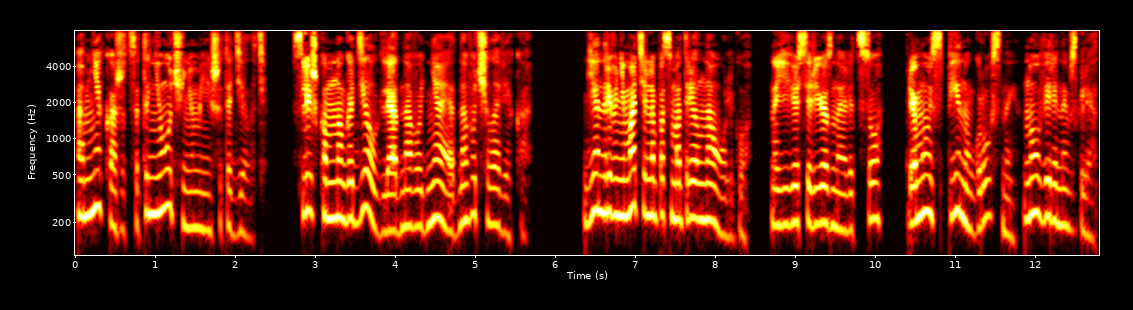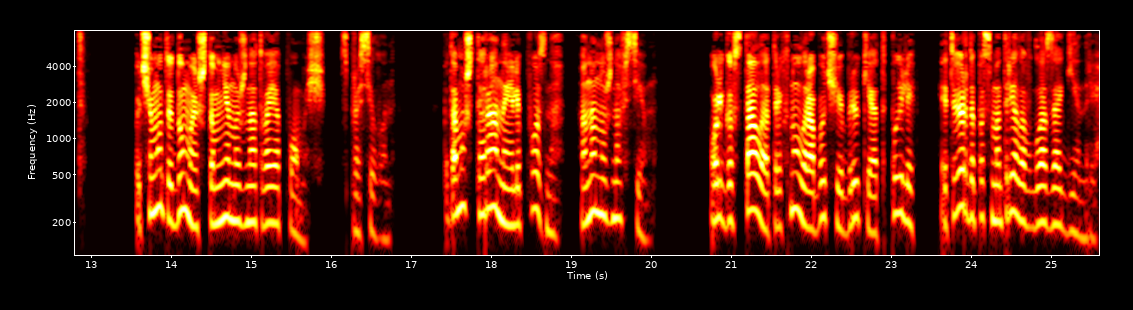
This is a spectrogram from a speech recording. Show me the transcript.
А мне кажется, ты не очень умеешь это делать. Слишком много дел для одного дня и одного человека. Генри внимательно посмотрел на Ольгу, на ее серьезное лицо, прямую спину, грустный, но уверенный взгляд. «Почему ты думаешь, что мне нужна твоя помощь?» — спросил он. «Потому что рано или поздно она нужна всем». Ольга встала, отряхнула рабочие брюки от пыли и твердо посмотрела в глаза Генри.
